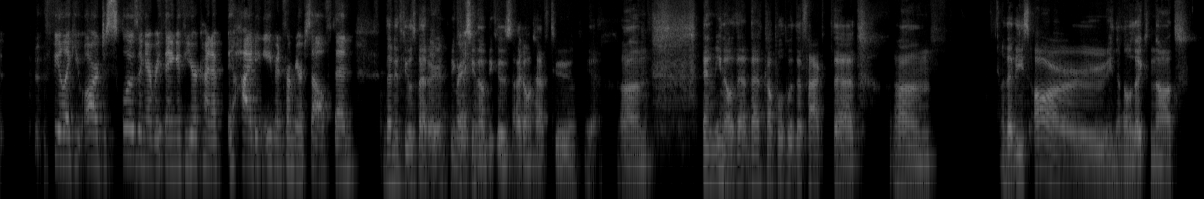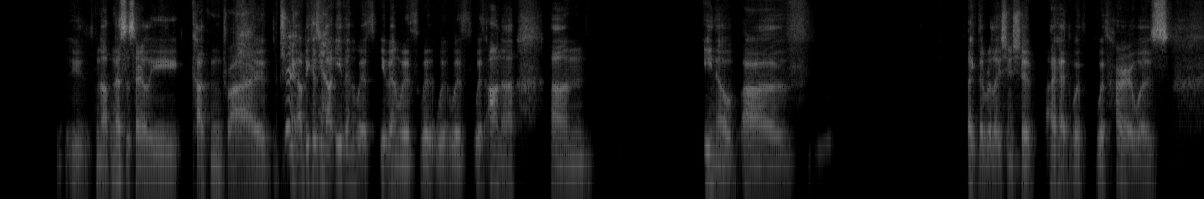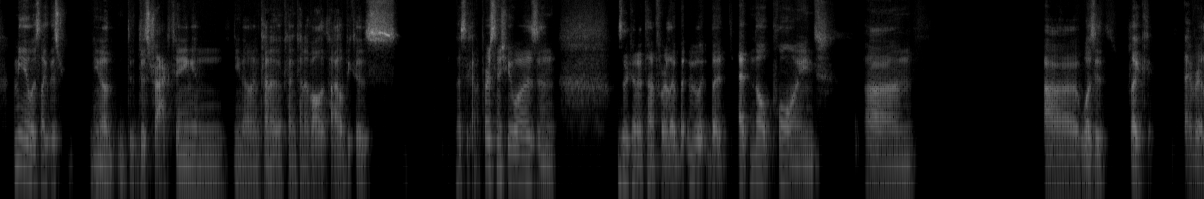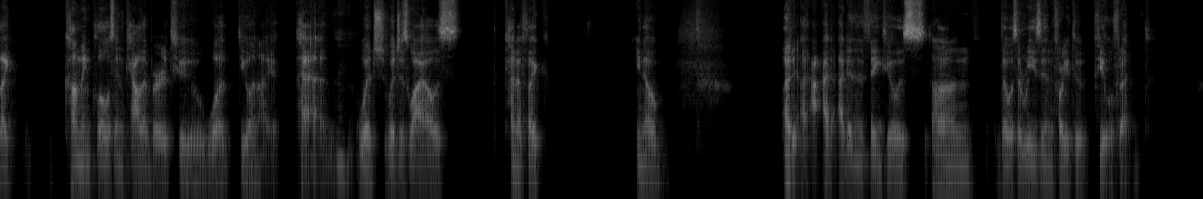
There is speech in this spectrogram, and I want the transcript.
feel like you are disclosing everything if you're kind of hiding even from yourself then then it feels better because right. you know because i don't have to yeah um and you know that that coupled with the fact that um that these are you know like not not necessarily cut and dry True. you know because yeah. you know even with even with with with with anna um you know uh like the relationship i had with with her was i mean it was like this you know d- distracting and you know and kind of kind, kind of volatile because that's the kind of person she was and it was the kind of time for like but but at no point um uh was it like ever like coming close in caliber to what you and I had, mm-hmm. which which is why I was kind of like you know I, I, I didn't think it was um, there was a reason for you to feel threatened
